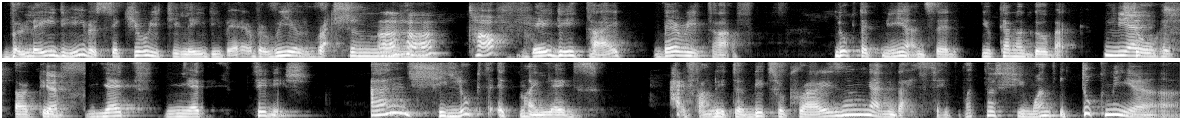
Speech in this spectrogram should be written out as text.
the lady, the security lady there, the real Russian, uh-huh. uh, tough lady type, very tough, looked at me and said, You cannot go back. Yet. So it started, yes. yet, yet, finish. And she looked at my legs I found it a bit surprising and I said, What does she want? It took me uh,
